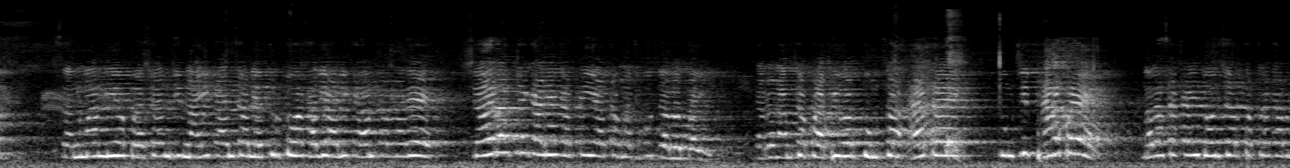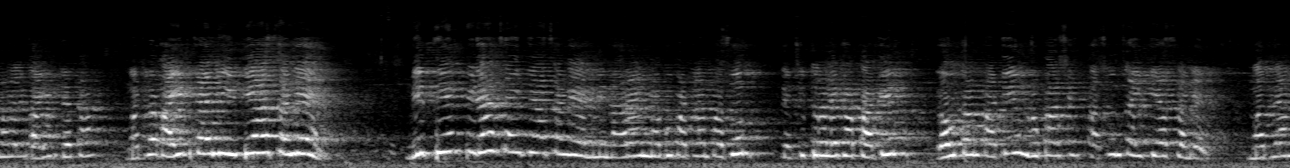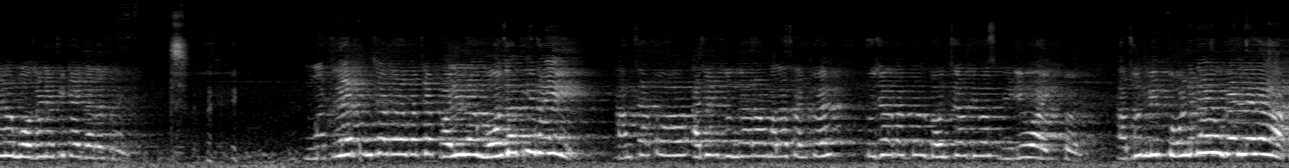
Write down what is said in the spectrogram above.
सन्माननीय प्रशांतजी नाईकांच्या नेतृत्वाखाली आम्ही काम करणारे शहरातले कार्यकर्ते आता मजबूत झालो पाहिजे कारण आमच्या पाठीवर तुमचा हात आहे. तुमची थाप आहे. मला सकाळी दोन चार पत्रकार म्हणाले बाईट देता. म्हटलं बाईट काय मी इतिहास सांगेन. मी तीन पिढ्यांचा इतिहास सांगेन मी नारायण नागू पाटलांपासून ते चित्रलेखा पाटील गौतम पाटील रुपाल पासूनचा इतिहास सांगेन. मधल्यांना मोजण्याची काही गरज नाही. मधल्या तुमच्या बरोबरच्या फळीला मोजतही नाही. आमचा तो अजय झुंजाराव मला सांगतोय तुझ्याबद्दल दोन चार दिवस व्हिडिओ ऐकतोय. अजून मी तोंड नाही उघडलेला.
